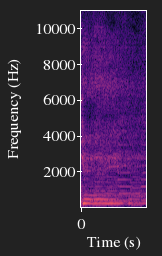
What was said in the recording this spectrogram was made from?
okay.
